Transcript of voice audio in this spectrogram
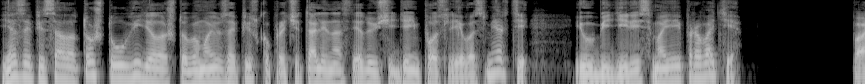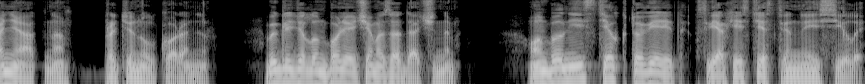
Я записала то, что увидела, чтобы мою записку прочитали на следующий день после его смерти и убедились в моей правоте». «Понятно», — протянул Коронер. Выглядел он более чем озадаченным. Он был не из тех, кто верит в сверхъестественные силы.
